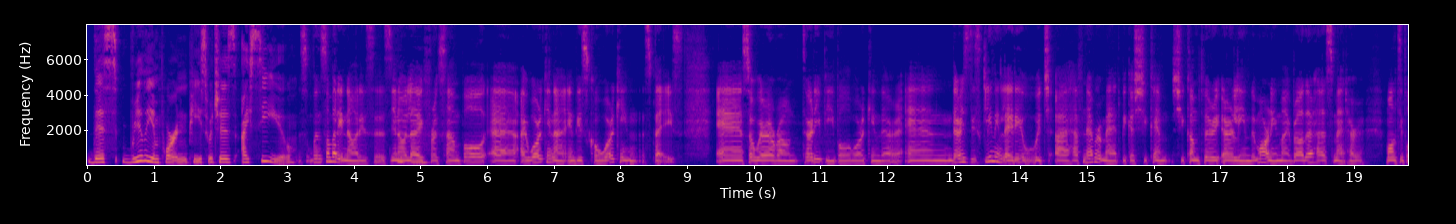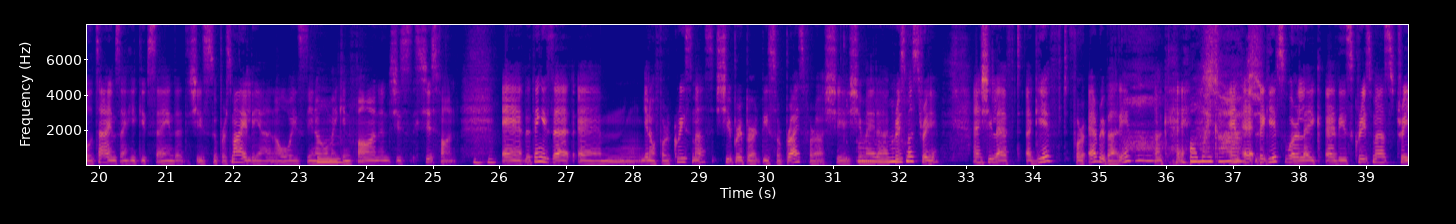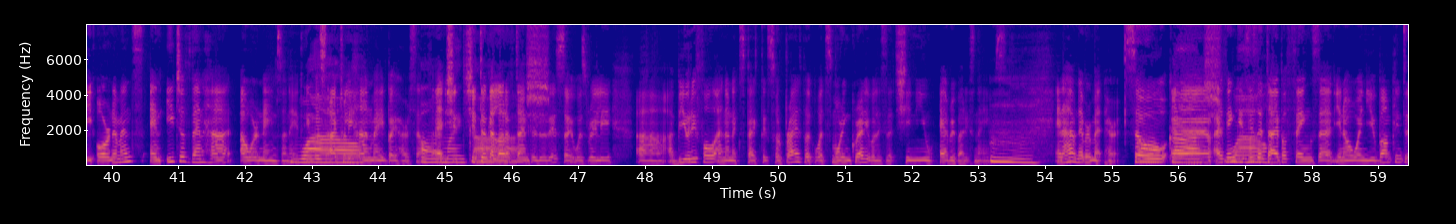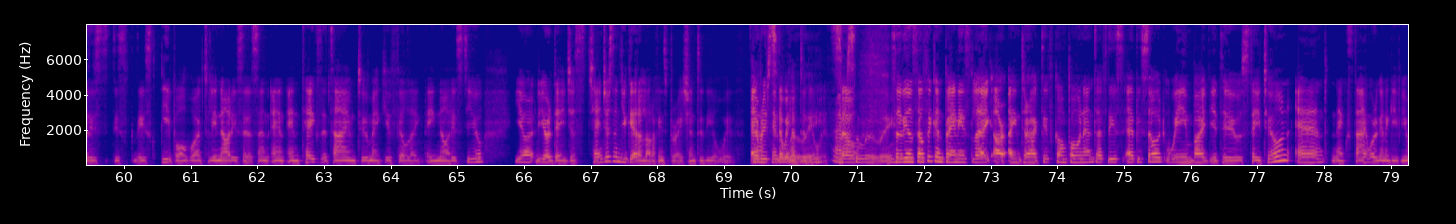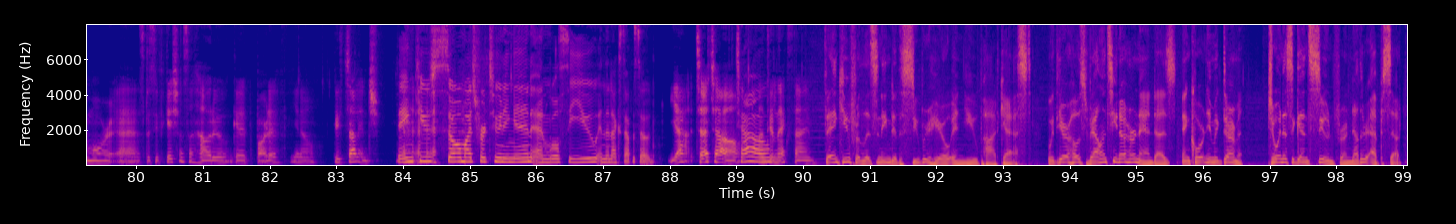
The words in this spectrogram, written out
this really important piece, which is I see you. When somebody notices, you know, mm-hmm. like for example, uh, I work in a in this co-working space, and so we're around 30 people working there. And there is this cleaning lady, which I have never met because she came, she comes very early in the morning. My brother has met her multiple times and he keeps saying that she's super smiley and always, you know, mm. making fun and she's, she's fun. Mm-hmm. And the thing is that, um, you know, for Christmas, she prepared this surprise for us. She, she mm. made a Christmas tree and she left a gift for everybody. okay. Oh my god! And uh, the gifts were like uh, these Christmas tree ornaments, and each of them had our names on it. Wow. It was actually handmade by herself. Oh uh, she, she, took a lot of time to do this, so it was really uh, a beautiful and unexpected surprise. But what's more incredible is that she knew everybody's names, mm. and I have never met her. So oh, uh, I think wow. this is the type of things that you know when you bump into these these these people who actually notices and and and takes the time to make you feel like they noticed you your your day just changes and you get a lot of inspiration to deal with everything Absolutely. that we have to deal with. Absolutely. So, so the unselfie campaign is like our interactive component of this episode. We invite you to stay tuned, and next time we're going to give you more uh, specifications on how to get part of you know this challenge. Thank you so much for tuning in, and we'll see you in the next episode. Yeah, ciao, ciao. Ciao. Until next time. Thank you for listening to the Superhero in You podcast with your hosts Valentina Hernandez and Cortney McDermott. Join us again soon for another episode.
